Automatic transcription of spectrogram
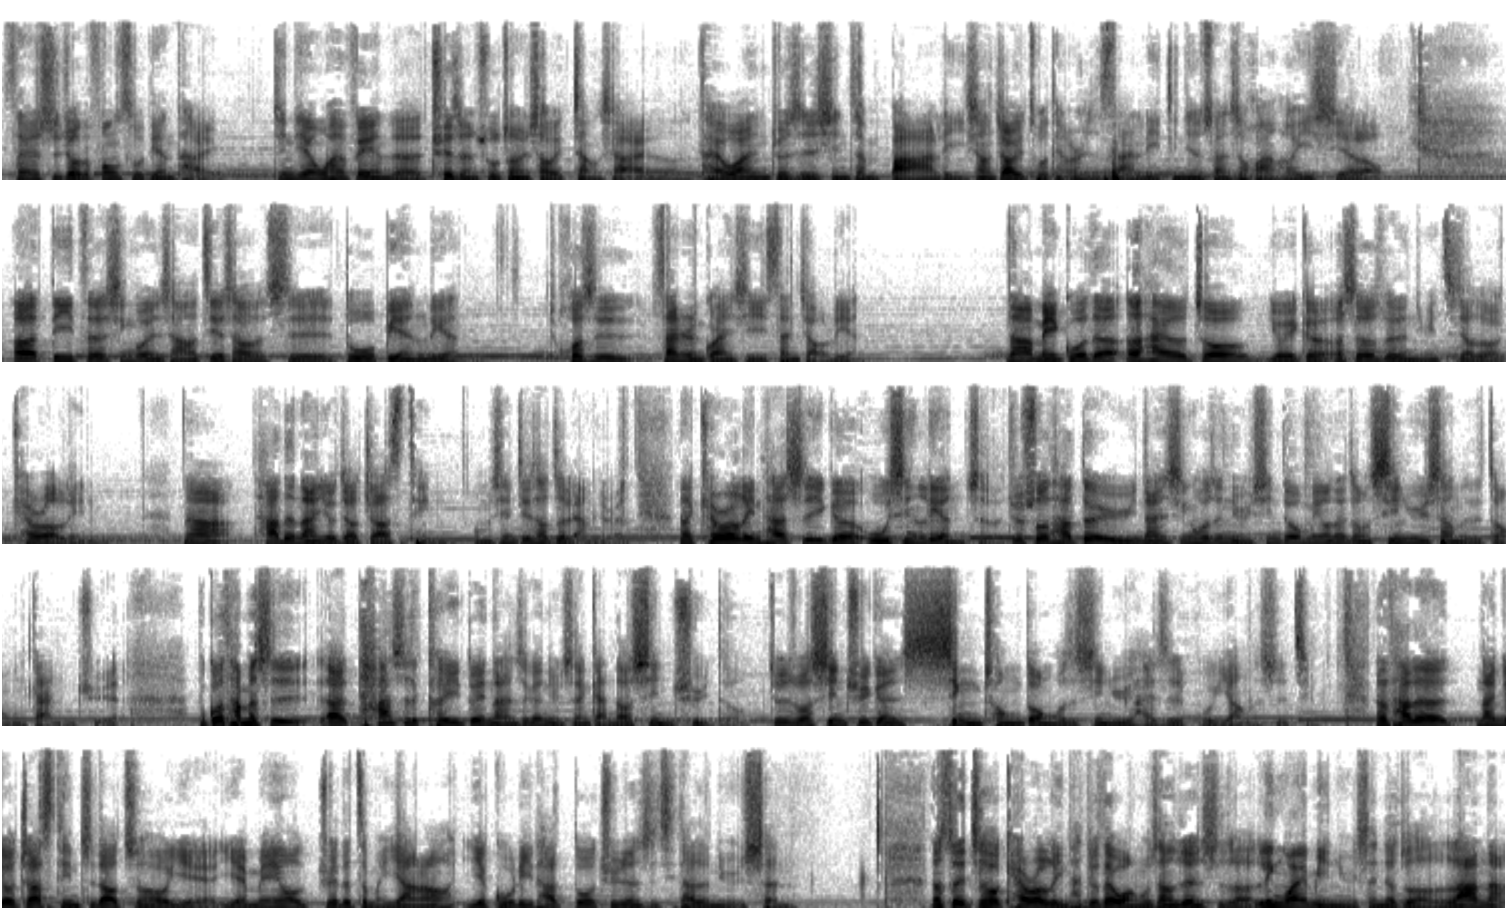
三月十九的风俗电台，今天武汉肺炎的确诊数终于稍微降下来了，台湾就是新增八例，相较于昨天二十三例，今天算是缓和一些了。呃，第一则新闻想要介绍的是多边恋，或是三人关系三角恋。那美国的俄亥俄州有一个二十二岁的女子叫做 Caroline。那她的男友叫 Justin，我们先介绍这两个人。那 Caroline 她是一个无性恋者，就是说她对于男性或者女性都没有那种性欲上的这种感觉。不过他们是呃，她是可以对男生跟女生感到兴趣的，就是说兴趣跟性冲动或是性欲还是不一样的事情。那她的男友 Justin 知道之后也也没有觉得怎么样，然后也鼓励她多去认识其他的女生。那所以之后，Caroline 她就在网络上认识了另外一名女生，叫做 Lana。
